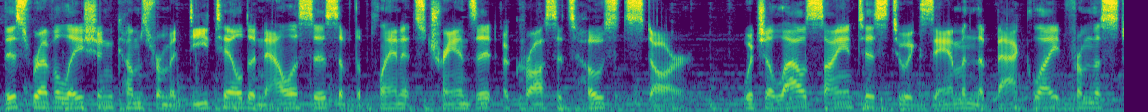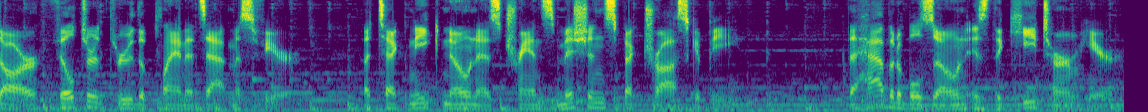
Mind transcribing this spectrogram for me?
This revelation comes from a detailed analysis of the planet's transit across its host star, which allows scientists to examine the backlight from the star filtered through the planet's atmosphere, a technique known as transmission spectroscopy. The habitable zone is the key term here.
